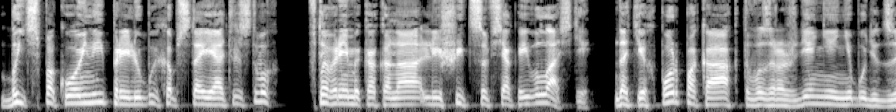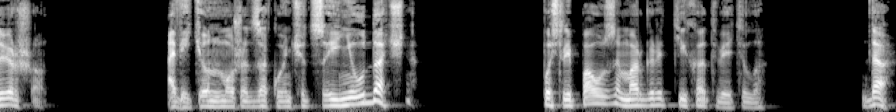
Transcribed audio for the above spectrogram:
Быть спокойной при любых обстоятельствах, в то время как она лишится всякой власти, до тех пор, пока акт возрождения не будет завершен. А ведь он может закончиться и неудачно. После паузы Маргарет тихо ответила. Да.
